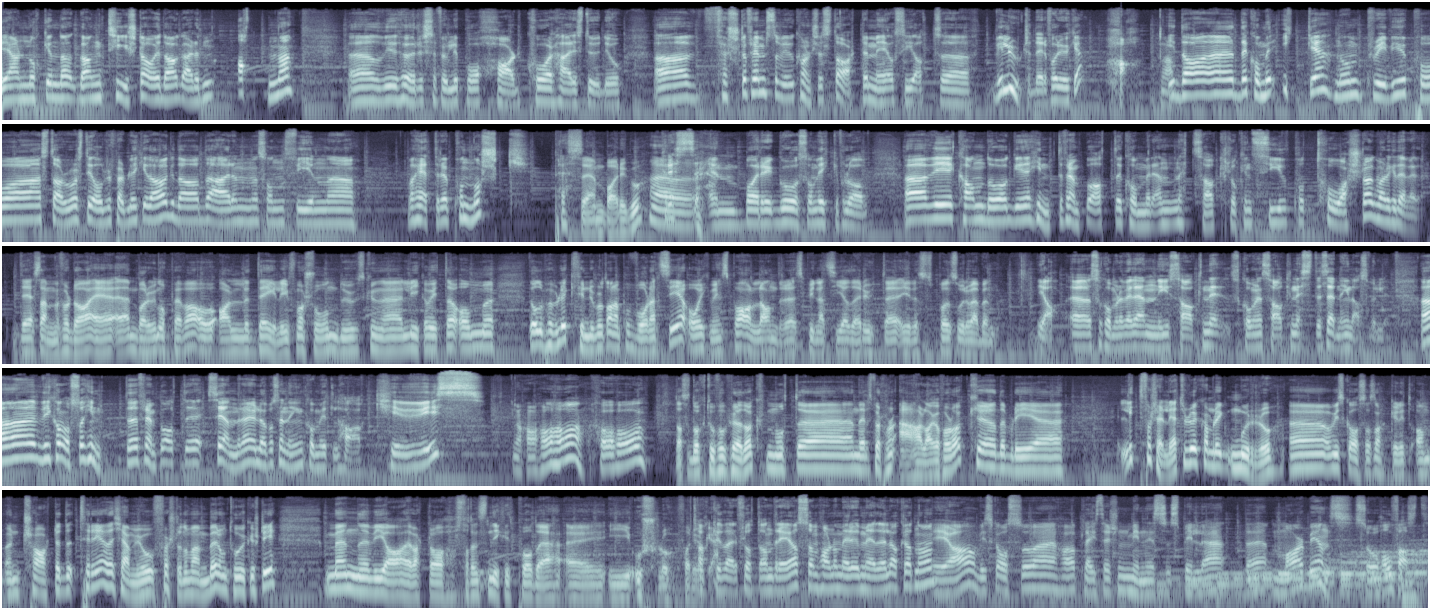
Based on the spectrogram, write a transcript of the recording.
Det er nok en gang tirsdag, og i dag er det den 18. Uh, vi hører selvfølgelig på hardcore her i studio. Uh, først og fremst så vil vi kanskje starte med å si at uh, vi lurte dere forrige uke. Ha. I dag, Det kommer ikke noen preview på Star Wars The Old Republic i dag, da det er en sånn fin Hva heter det på norsk? Presseembargo. Eh, Presseembargo som vi ikke får lov. Eh, vi kan dog hinte frem på at det kommer en nettsak klokken syv på torsdag, var det ikke det, Vegard? Det stemmer, for da er embargoen oppheva, og all deilig informasjon du kunne like å vite om The Old Public, finner du bl.a. på vår nettside, og ikke minst på alle andre spillnettsider der ute i det, på den store weben. Ja, eh, så kommer det vel en ny sak, så kommer det en sak neste sending, da, selvfølgelig. Vi kan også hinte frem på at senere i løpet av sendingen kommer vi til å ha quiz. Ho-ho. Da skal dere to få prøve dere mot uh, en del spørsmål jeg har laga for dere. Det blir uh, litt forskjellig. Jeg tror det kan bli moro. Uh, og vi skal også snakke litt om Uncharted 3. Det kommer jo 1.11. om to ukers tid. Men eh, vi har vært og fått en sniktitt på det eh, i Oslo forrige Takk uke. være flotte Andreas, som har noe mer å meddele akkurat nå. Ja, vi skal også eh, ha PlayStation Minis-spillet The Marbians, så hold fast.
